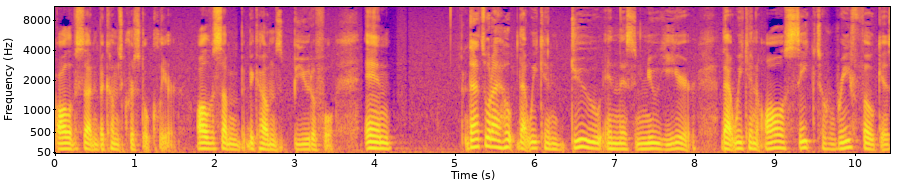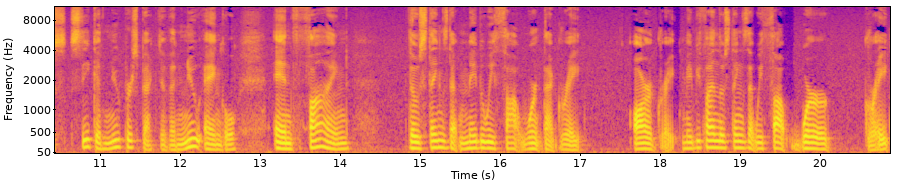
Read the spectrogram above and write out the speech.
all of a sudden becomes crystal clear. All of a sudden becomes beautiful, and that's what I hope that we can do in this new year. That we can all seek to refocus, seek a new perspective, a new angle, and find those things that maybe we thought weren't that great are great. Maybe find those things that we thought were great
